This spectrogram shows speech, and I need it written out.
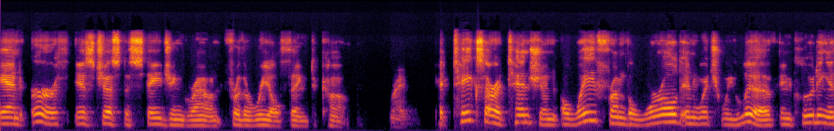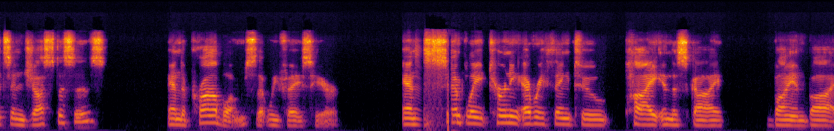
and earth is just a staging ground for the real thing to come Right. It takes our attention away from the world in which we live, including its injustices and the problems that we face here, and simply turning everything to pie in the sky by and by.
